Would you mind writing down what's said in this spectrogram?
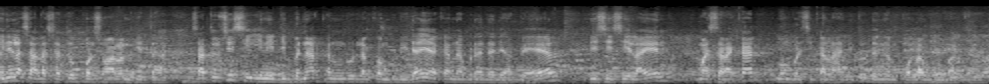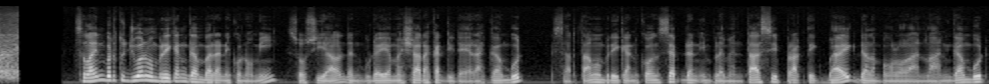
Inilah salah satu persoalan kita. Satu sisi ini dibenarkan untuk dilakukan budidaya karena berada di APL, di sisi lain masyarakat membersihkan lahan itu dengan pola membakar. Selain bertujuan memberikan gambaran ekonomi, sosial, dan budaya masyarakat di daerah gambut, serta memberikan konsep dan implementasi praktik baik dalam pengelolaan lahan gambut,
